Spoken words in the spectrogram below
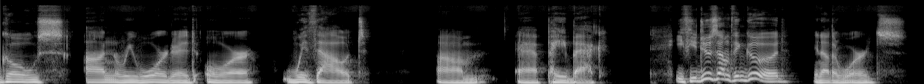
goes unrewarded or without um, payback. If you do something good, in other words,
